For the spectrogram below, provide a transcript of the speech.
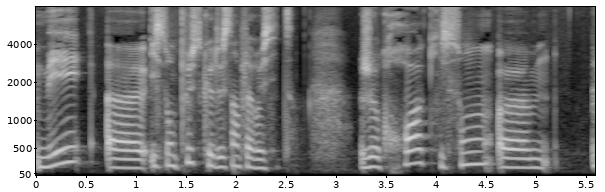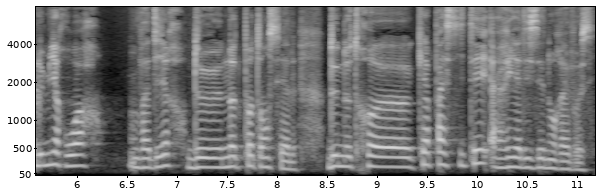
Mais ils sont plus que de simples réussites. Je crois qu'ils sont euh, le miroir, on va dire, de notre potentiel, de notre euh, capacité à réaliser nos rêves aussi.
